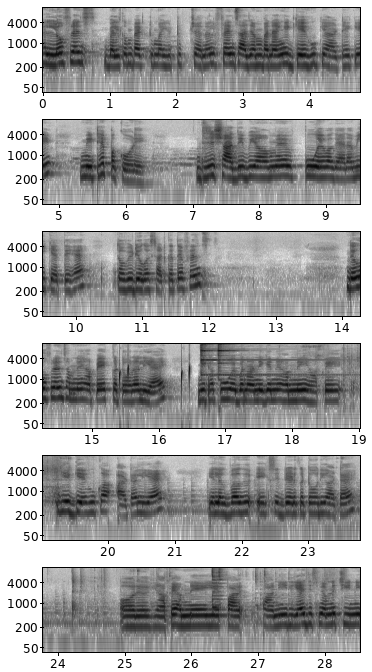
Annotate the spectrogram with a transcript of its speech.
Hello friends welcome back to my YouTube channel friends आज हम बनाएँगे गेहूँ के आटे के मीठे पकोड़े। जिसे शादी ब्याह में पुए वगैरह भी कहते हैं तो वीडियो को स्टार्ट करते हैं फ्रेंड्स देखो फ्रेंड्स हमने यहाँ पे एक कटोरा लिया है। मीठा पुए बनाने के लिए हमने यहाँ पे ये गेहूँ का आटा लिया है। ये लगभग एक से डेढ़ कटोरी आटा है। और यहाँ पे हमने ये पानी लिया है, जिसमें हमने चीनी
